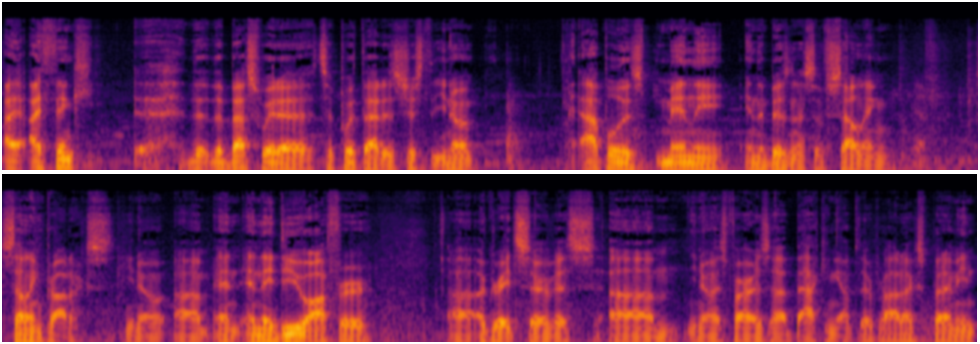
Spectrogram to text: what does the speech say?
I, I think uh, the the best way to, to put that is just that, you know, Apple is mainly in the business of selling selling products. You know, um, and and they do offer uh, a great service. Um, you know, as far as uh, backing up their products. But I mean,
